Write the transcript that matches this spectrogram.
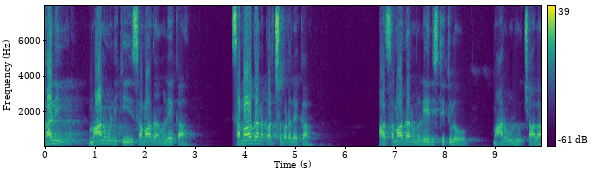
కానీ మానవునికి సమాధానం లేక సమాధానపరచబడలేక ఆ సమాధానం లేని స్థితిలో మానవుడు చాలా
